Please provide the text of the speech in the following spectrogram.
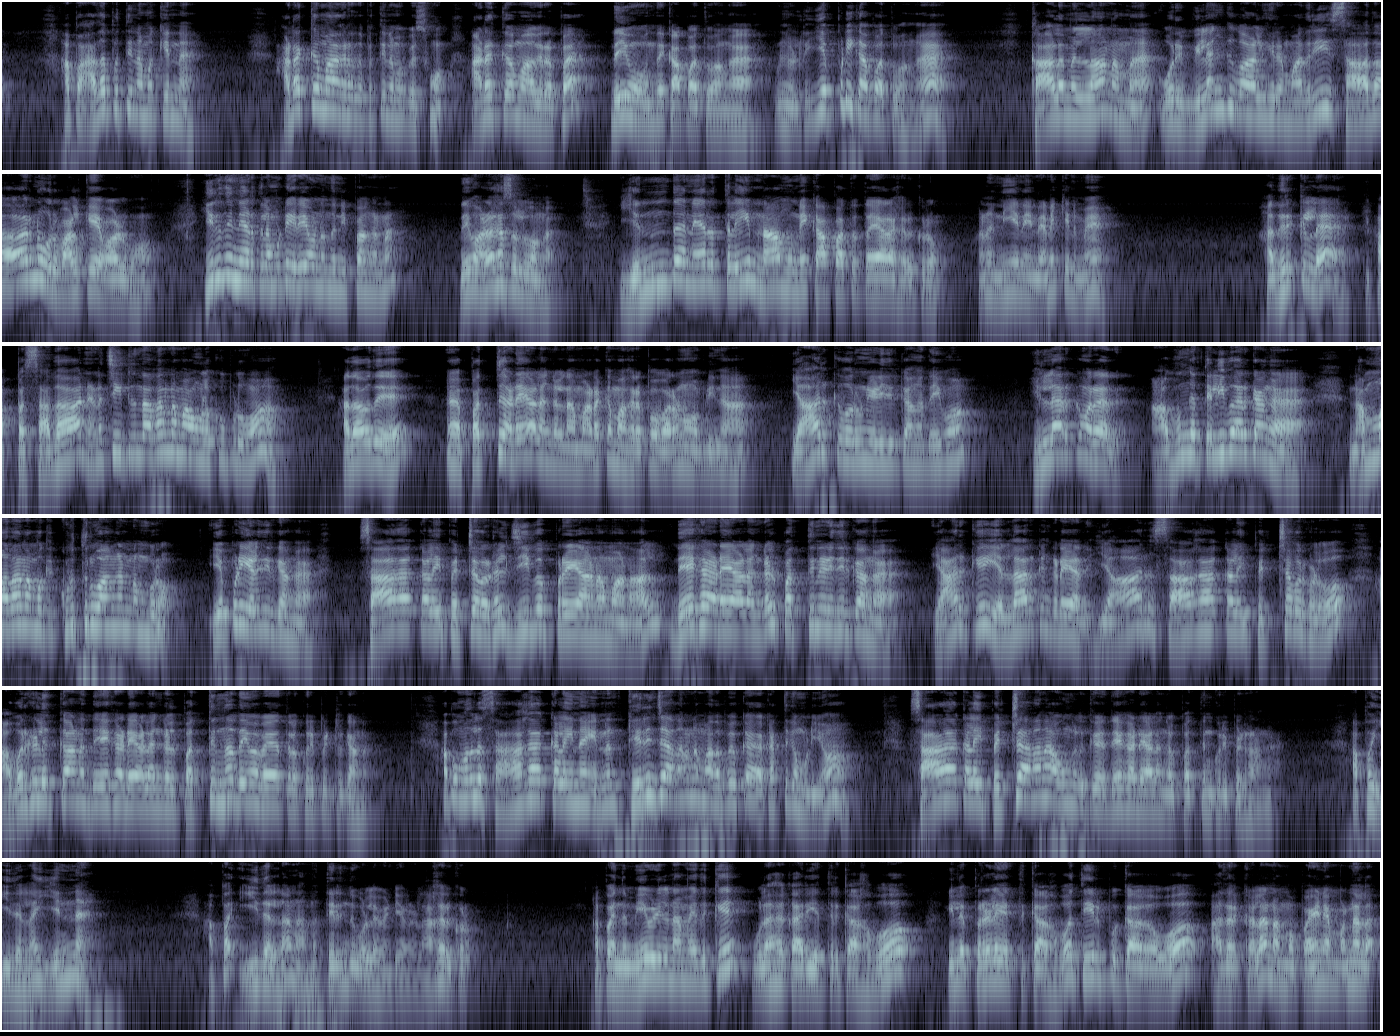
அப்போ அதை பற்றி நமக்கு என்ன? அடக்கமாகிறத பற்றி நம்ம பேசுவோம். அடக்கமாகிறப்ப தெய்வம் வந்து காப்பாற்றுவாங்க அப்படின்னு சொல்லிட்டு எப்படி காப்பாற்றுவாங்க காலமெல்லாம் நம்ம ஒரு விலங்கு வாழ்கிற மாதிரி சாதாரண ஒரு வாழ்க்கையை வாழ்வோம். இறுதி நேரத்தில் மட்டும் இறைவன் வந்து நிற்பாங்கன்னா தெய்வம் அழகாக சொல்லுவாங்க எந்த நேரத்திலையும் நாம் உன்னை காப்பாற்ற தயாராக இருக்கிறோம். ஆனால் நீ என்னை நினைக்கணுமே? அது இருக்குல்ல. அப்போ சதா நினச்சிக்கிட்டு இருந்தால் தான் நம்ம அவங்கள கூப்பிடுவோம். அதாவது பத்து அடையாளங்கள் நாம் அடக்கமாகிறப்போ வரணும் அப்படின்னா யாருக்கு வரும்னு எழுதியிருக்காங்க தெய்வம்? எல்லாருக்கும் வராது. அவங்க தெளிவாக இருக்காங்க. நம்ம தான் நமக்கு கொடுத்துருவாங்கன்னு நம்புகிறோம் எப்படி எழுதியிருக்காங்க? சாகாக்களை பெற்றவர்கள் ஜீவ பிரயாணமானால் தேக அடையாளங்கள் பத்துன்னு எழுதியிருக்காங்க. யாருக்கு? எல்லாருக்கும் கிடையாது. யார் சாகாக்களை பெற்றவர்களோ அவர்களுக்கான தேக அடையாளங்கள் பத்துன்னு தான் தெய்வ வேதத்தில் குறிப்பிட்டிருக்காங்க. அப்போ முதல்ல சாகாக்கலைனா என்னன்னு தெரிஞ்சால் தானே நம்ம அதை போய் க கற்றுக்க முடியும்? சாகாக்களை பெற்றால் தானே அவங்களுக்கு தேக அடையாளங்கள் பத்துன்னு குறிப்பிடுறாங்க. அப்போ இதெல்லாம் என்ன? அப்போ இதெல்லாம் நாம் தெரிந்து கொள்ள வேண்டியவர்களாக இருக்கிறோம். அப்போ இந்த மேவெளியில் நாம் எதுக்கு? உலக காரியத்திற்காகவோ இல்லை பிரளயத்துக்காகவோ தீர்ப்புக்காகவோ அதற்கெல்லாம் நம்ம பயணம் பண்ணலை.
